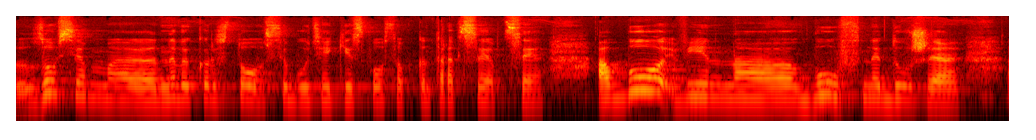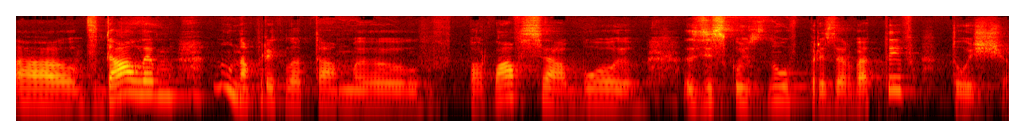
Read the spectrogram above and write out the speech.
зовсім е, не використовувався будь-який спосіб контрацепції, або він е, був не дуже вдалим, ну, наприклад, там порвався або зіскользнув презерватив тощо.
